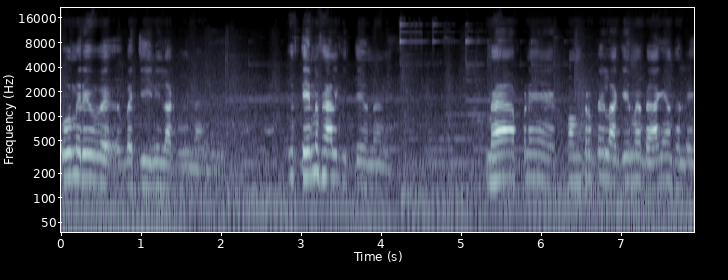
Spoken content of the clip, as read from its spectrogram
ਉਹ ਮੇਰੇ ਵ- ਵੱਜੀ ਨਹੀਂ, ਲੱਗ ਪਈ ਲੰਗੀ ਇਹ ਤਿੰਨ ਫੈਲ ਕੀਤੇ ਉਹਨਾਂ ਨੇ। ਮੈਂ ਆਪਣੇ ਕਾਊਂਟਰ ਤੇ ਲਾਗੇ, ਮੈਂ ਬਹਿ ਗਿਆ ਥੱਲੇ।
